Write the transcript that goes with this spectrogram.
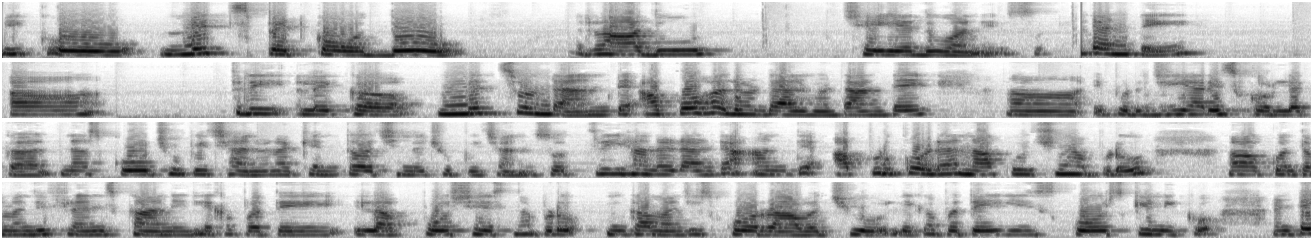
మీకు మిత్స్ పెట్టుకోవద్దు. రాదు చేయదు అనేసి. ఏంటంటే త్రీ లైక్ మిత్స్ ఉంటాయి అంటే అపోహలు ఉంటాయి అనమాట అంటే ఆ, ఇప్పుడు జిఆర్ఈ స్కోర్ లెక్క నా స్కోర్ చూపించాను నాకు ఎంత వచ్చిందో చూపించాను. సో త్రీ హండ్రెడ్ అంటే అంతే. అప్పుడు కూడా నాకు వచ్చినప్పుడు కొంతమంది ఫ్రెండ్స్ కానీ లేకపోతే ఇలా పోస్ట్ చేసినప్పుడు ఇంకా మంచి స్కోర్ రావచ్చు. లేకపోతే ఈ స్కోర్స్కి నీకు అంటే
